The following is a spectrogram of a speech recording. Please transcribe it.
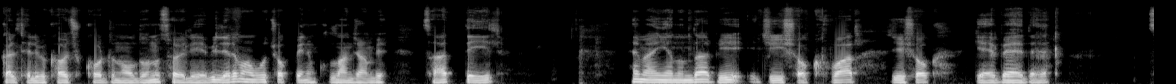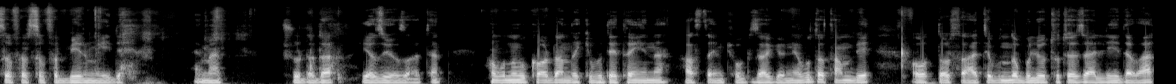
kaliteli bir kauçuk kordon olduğunu söyleyebilirim ama bu çok benim kullanacağım bir saat değil. Hemen yanında bir G-Shock var. G-Shock GB'de 001 miydi? Hemen şurada da yazıyor zaten. Ha bunun bu kordondaki bu detayını hastayım çok güzel görünüyor. Bu da tam bir outdoor saati. Bunda bluetooth özelliği de var.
